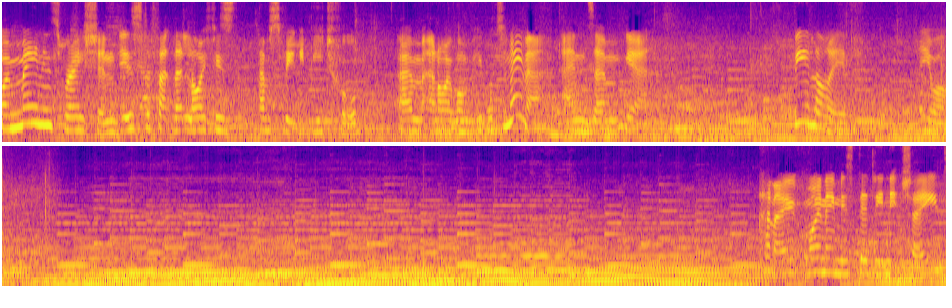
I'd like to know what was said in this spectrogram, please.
My main inspiration is the fact that life is absolutely beautiful um, and I want people to know that. And um, yeah, be alive. There you are. Hello, my name is Deadly Knitshade.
